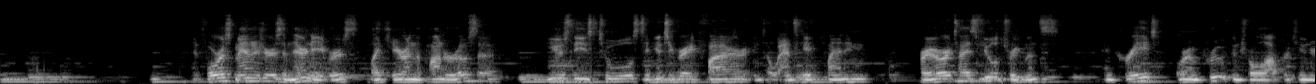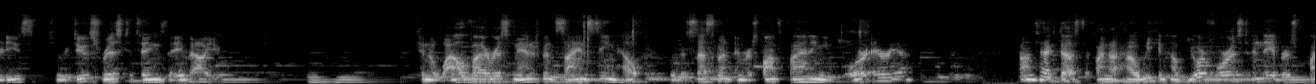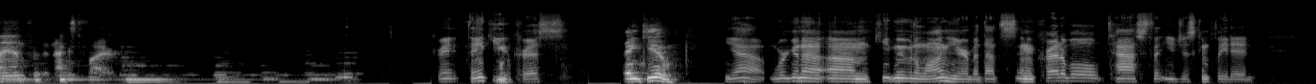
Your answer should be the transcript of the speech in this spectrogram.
And forest managers and their neighbors, like here on the Ponderosa, use these tools to integrate fire into landscape planning, prioritize fuel treatments, and create or improve control opportunities to reduce risk to things they value. Can the Wildfire Risk Management Science Team help with assessment and response planning in your area? Contact us to find out how we can help your forest and neighbors plan for the next fire. Great. Thank you, Chris. Thank you. Yeah, we're going to um, keep moving along here, but that's an incredible task that you just completed,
